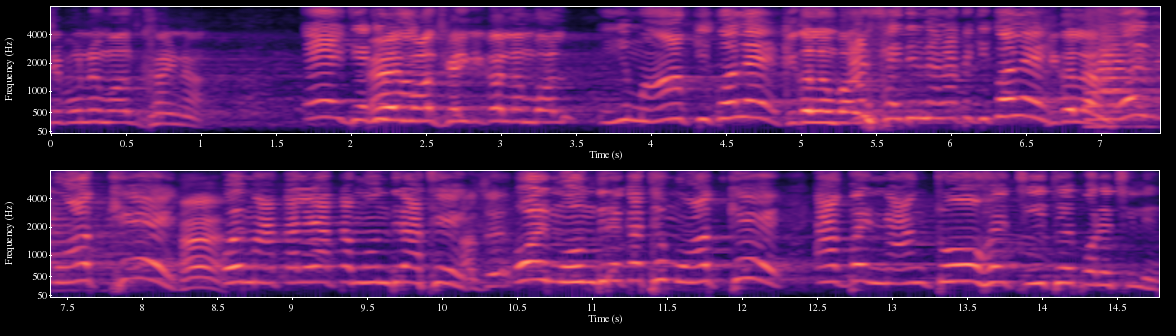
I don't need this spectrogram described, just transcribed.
জীবনে মদ খাই না। এই যেদি এই মদ- মদ খাই কি করলাম বল? ই মা কি করলে? কি করলাম বল? আর সেদিন মেলাতে কি করলে? কি করলাম? ওই মদ খেয়ে। ওই মাতালের একটা মন্দির আছে। আছে? ওই মন্দিরের কাছে মদ খেয়ে একবার ন্যাংটো হয়ে চিত হয়ে পড়েছিলে।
